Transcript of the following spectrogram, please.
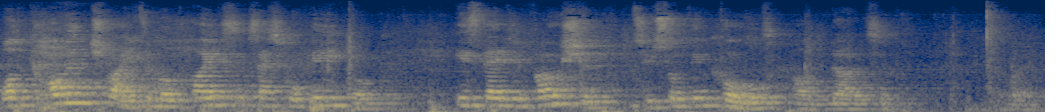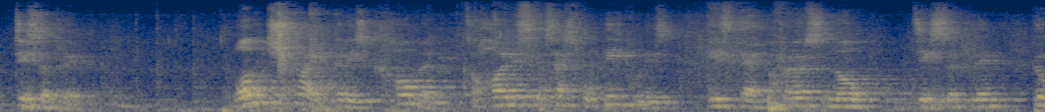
One common trait among highly successful people is their devotion to something called, oh discipline. One trait that is common to highly successful people is, is their personal discipline, the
